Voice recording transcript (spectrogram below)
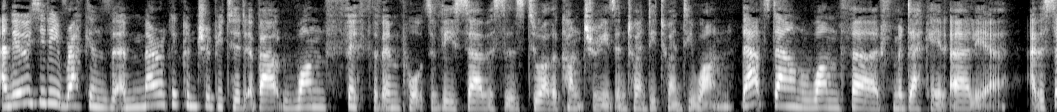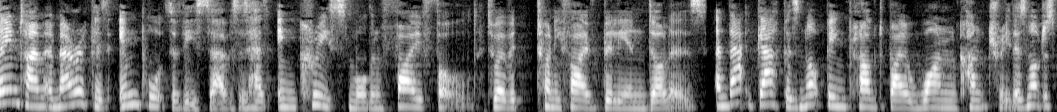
And the OECD reckons that America contributed about one fifth of imports of these services to other countries in 2021. That's down one third from a decade earlier. At the same time, America's imports of these services has increased more than fivefold to over $25 billion. And that gap is not being plugged by one country. There's not just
